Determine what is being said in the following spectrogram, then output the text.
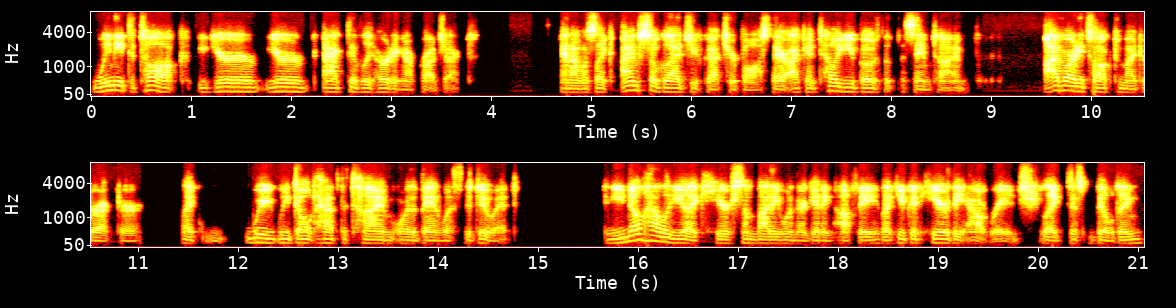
We need to talk. You're you're actively hurting our project." And I was like, "I'm so glad you've got your boss there. I can tell you both at the same time. I've already talked to my director. Like we we don't have the time or the bandwidth to do it." And you know how you like hear somebody when they're getting huffy? Like you can hear the outrage like just building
